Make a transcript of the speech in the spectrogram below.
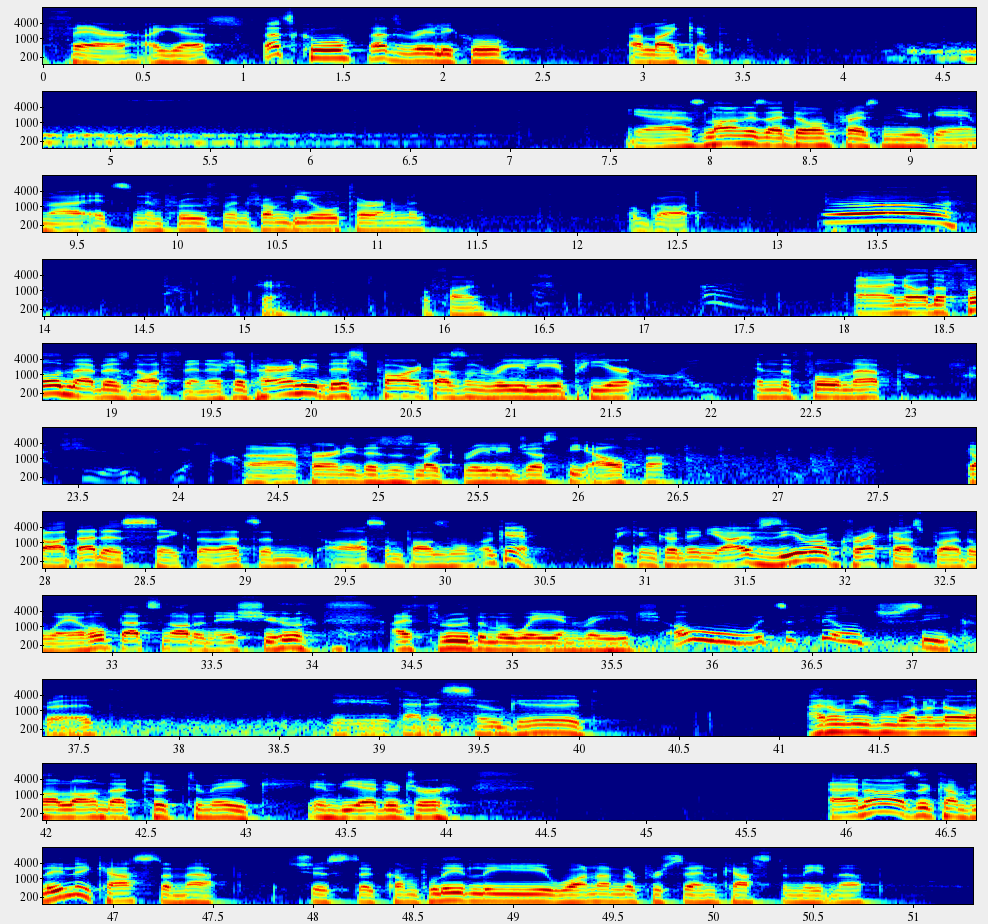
Fair, I guess. That's cool. That's really cool. I like it. Yeah, as long as I don't press new game, uh, it's an improvement from the old tournament. Oh god. Uh, okay. Oh, fine. Uh, no, the full map is not finished. Apparently this part doesn't really appear in the full map. Uh, apparently this is like really just the alpha. God, that is sick though. That's an awesome puzzle. Okay, we can continue. I have zero crackers, by the way. I hope that's not an issue. I threw them away in rage. Oh, it's a Filch secret. Dude, that is so good. I don't even want to know how long that took to make in the editor. I know it's a completely custom map. It's just a completely 100% custom made map.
